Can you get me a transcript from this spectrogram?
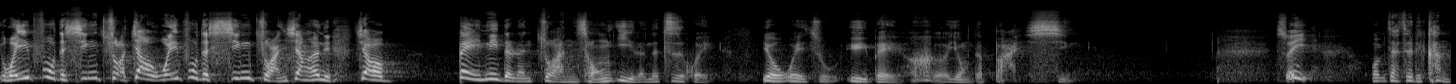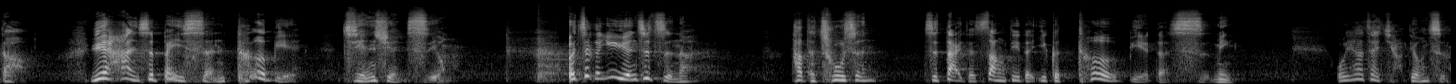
为父的心转，叫为父的心转向儿女，叫悖逆的人转从异人的智慧。又为主预备何用的百姓，所以我们在这里看到，约翰是被神特别拣选使用，而这个预言之子呢，他的出生是带着上帝的一个特别的使命。我要再讲弟兄姊妹，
